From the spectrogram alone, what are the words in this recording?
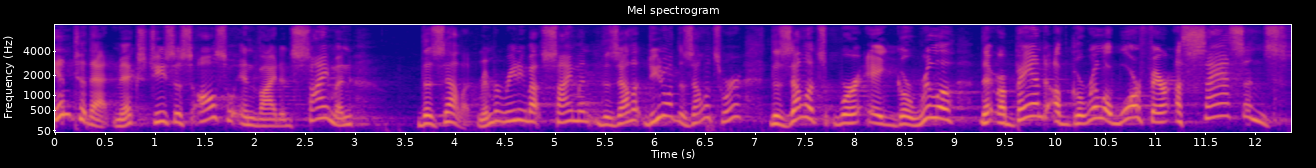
Into that mix, Jesus also invited Simon, the zealot. Remember reading about Simon the zealot? Do you know what the zealots were? The zealots were a guerrilla, a band of guerrilla warfare assassins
